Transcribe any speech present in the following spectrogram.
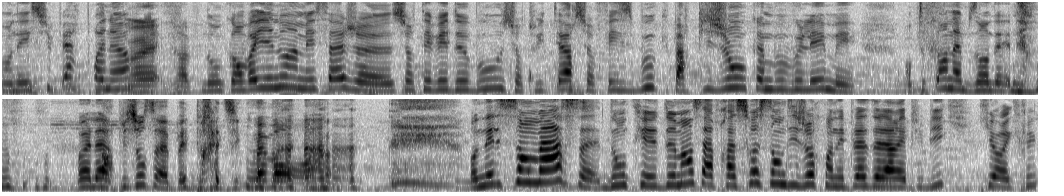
on est super preneurs. Ouais, grave. Donc envoyez-nous un message euh, sur TV Debout, sur Twitter, sur Facebook, par pigeon, comme vous voulez, mais en tout cas on a besoin d'aide. voilà. Par pigeon, ça va pas être pratique, maman. On est le 100 mars, donc euh, demain ça fera 70 jours qu'on est place de la République. Qui aurait cru?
